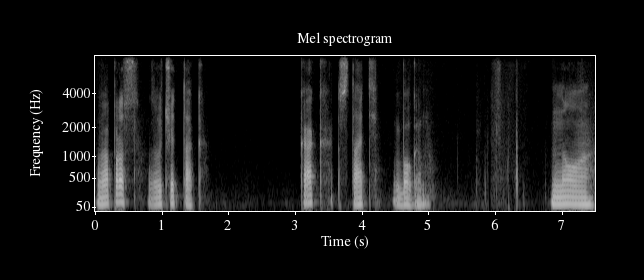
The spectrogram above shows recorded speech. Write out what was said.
вопрос звучит так. Как стать Богом? Но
